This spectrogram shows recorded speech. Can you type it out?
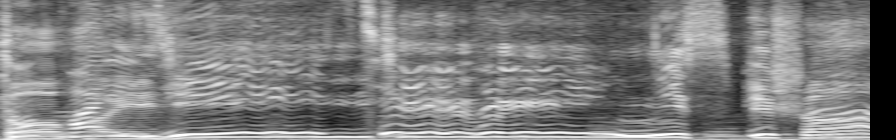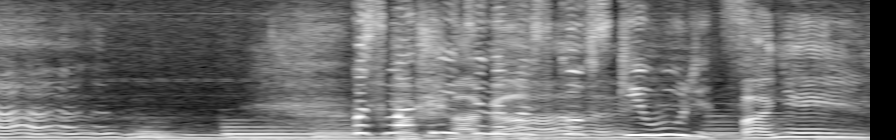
то пойдите вы не спеша. посмотрите на московские улицы, по ней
